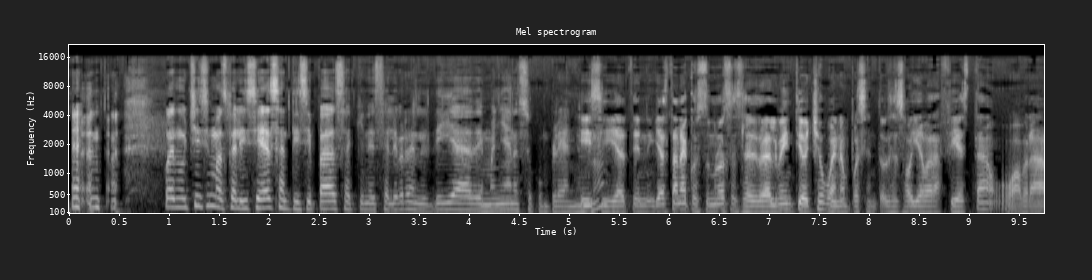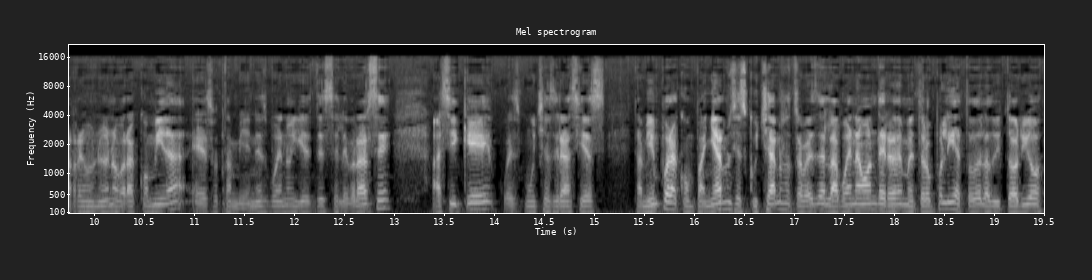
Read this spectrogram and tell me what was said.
pues muchísimas felicidades anticipadas a quienes celebran el día de mañana su cumpleaños. Y si ya, ya están acostumbrados a celebrar el 28, bueno, pues entonces hoy habrá fiesta o habrá reunión o habrá comida. Eso también es bueno y es de celebrarse. Así que, pues muchas gracias también por acompañarnos y escucharnos a través de la buena onda de Radio Metrópoli, a todo el auditorio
